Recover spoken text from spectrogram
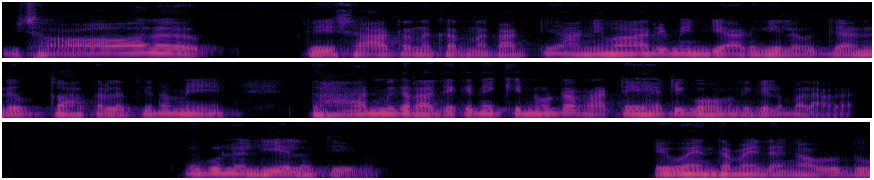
විශාල දේශාටන කරන කට්ටිය අනිවාර්යයෙන්ම ඉන්දියාවට ගිහලා ගන්න උත්සාහ කරලා තියෙනවා මේ ධාර්මික රජ කෙනෙක් ඉන්නකොට රටේ හැටි කොහොමද කියලා බලාගන්න. ඒගොල්ලෝ ලියලා තියෙනවා. ඒවෙන් තමයි දැන් අවුරුදු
